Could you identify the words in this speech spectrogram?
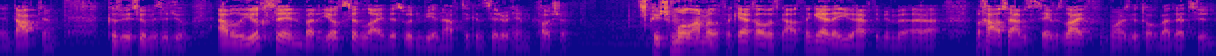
adopt him, because we assume he's a Jew. Aval Yuchsin, but Yuchsin light, this wouldn't be enough to consider him kosher. Shmuel Amr Lefakech Alvas Galas Negeh that you have to be uh, Mechal Shabbos to save his life. Gemara is going to talk about that soon.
